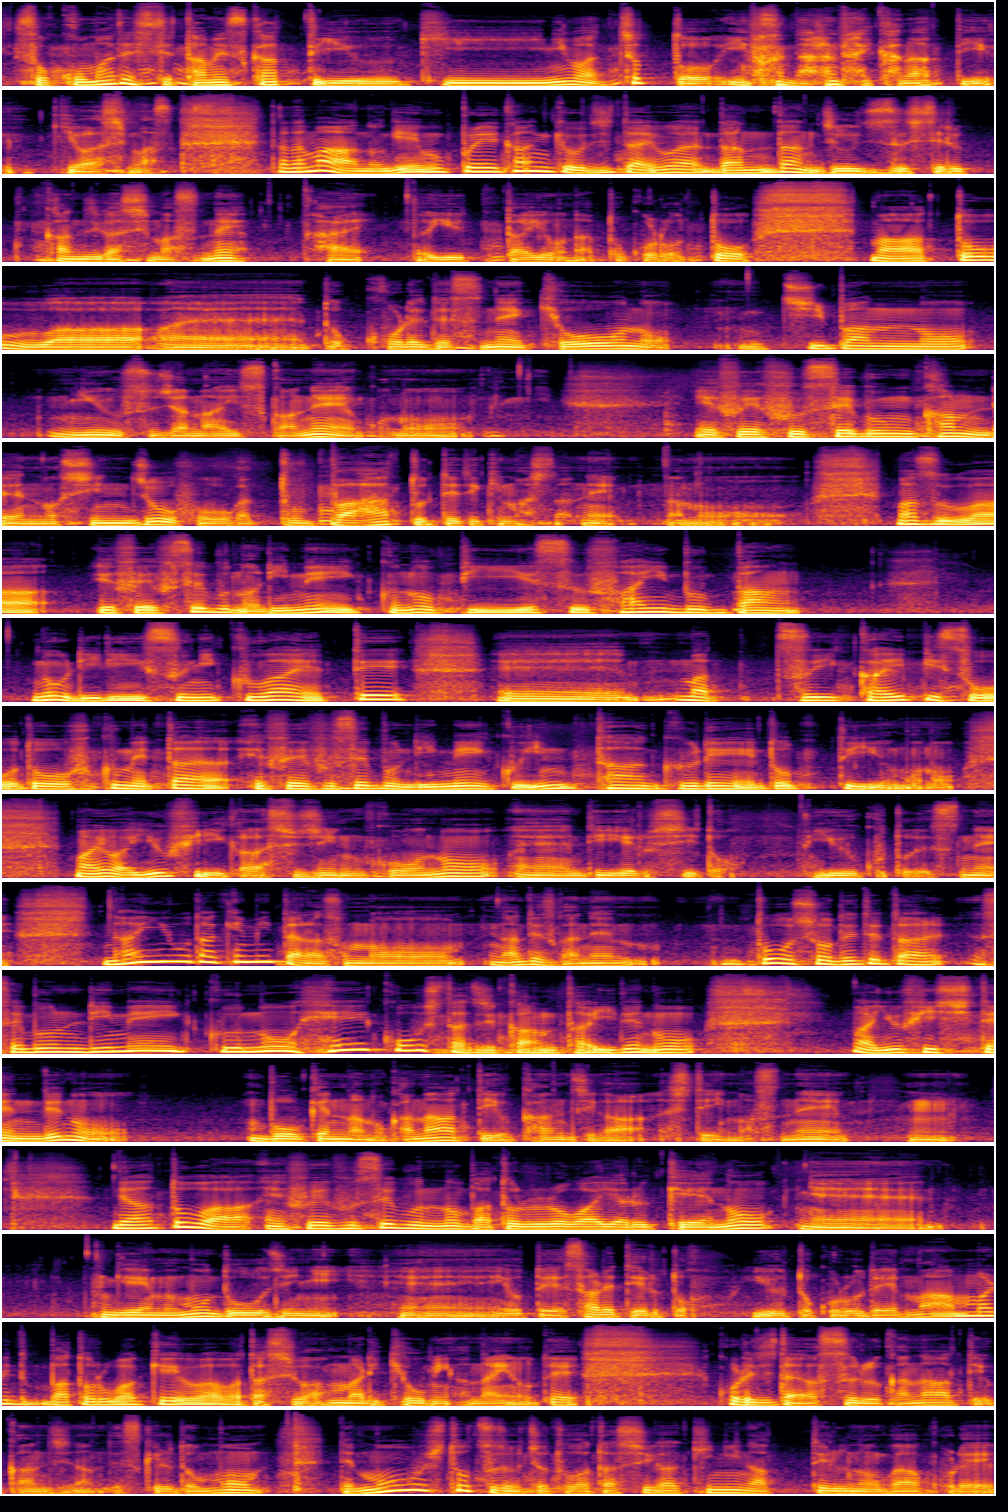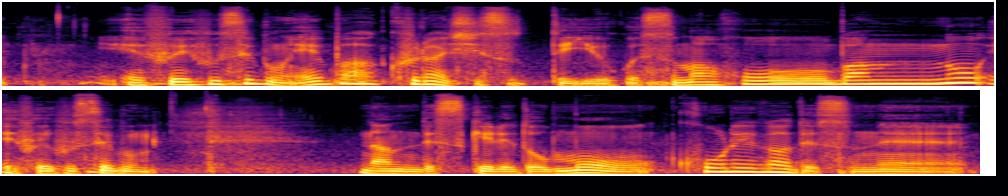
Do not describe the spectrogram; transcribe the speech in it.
そこまでして試すかっていう気にはちょっと今ならないかなっていう気はします。ただまああのゲームプレイ環境自体はだんだん充実してる感じがしますね。はい。といったようなところと、まあ、あとは、えー、とこれですね今日の一番のニュースじゃないですかねこの FF7 関連の新情報がドバーッと出てきましたね。あのまずは FF7 のリメイクの PS5 版のリリースに加えて、えーまあ、追加エピソードを含めた FF7 リメイクインターグレードっていうもの、まあ、要はユフィが主人公の、えー、DLC ということですね。内容だけ見たらその何ですかね当初出てた7リメイクの並行した時間帯での、まあ、ユフィ視点での冒険なのかなっていう感じがしていますね。うん、であとは FF7 のバトルロワイヤル系の、えー、ゲームも同時に、えー、予定されているというところでまああんまりバトルワ系は私はあんまり興味がないのでこれ自体はスルーかなっていう感じなんですけれどもでもう一つちょっと私が気になってるのがこれ FF7 エヴァークライシスっていうこれスマホ版の FF7 なんですけれどもこれがですね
